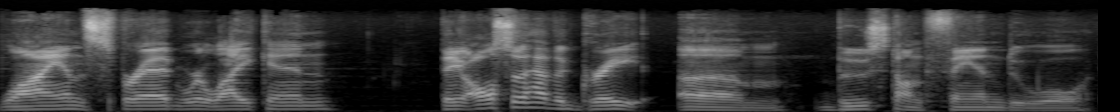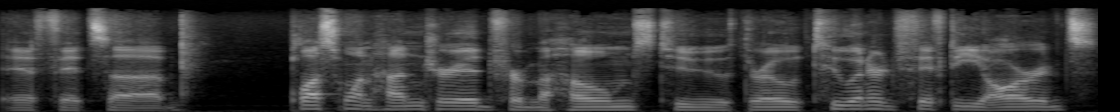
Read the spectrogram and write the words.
Lions spread we're liking. They also have a great um boost on FanDuel if it's uh plus 100 for Mahomes to throw 250 yards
